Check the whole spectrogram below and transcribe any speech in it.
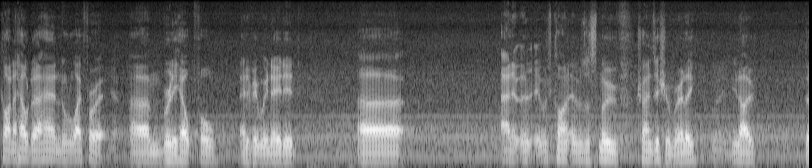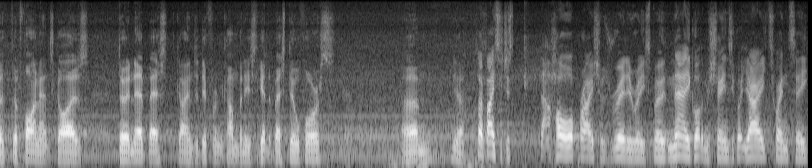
kind of held our hand all the way through it. Um, really helpful. Anything we needed, uh, and it, it was kind. Of, it was a smooth transition, really. You know, the, the finance guys doing their best, going to different companies to get the best deal for us. Um, yeah. So basically, just that whole operation was really, really smooth. Now you've got the machines, you've got your A20,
